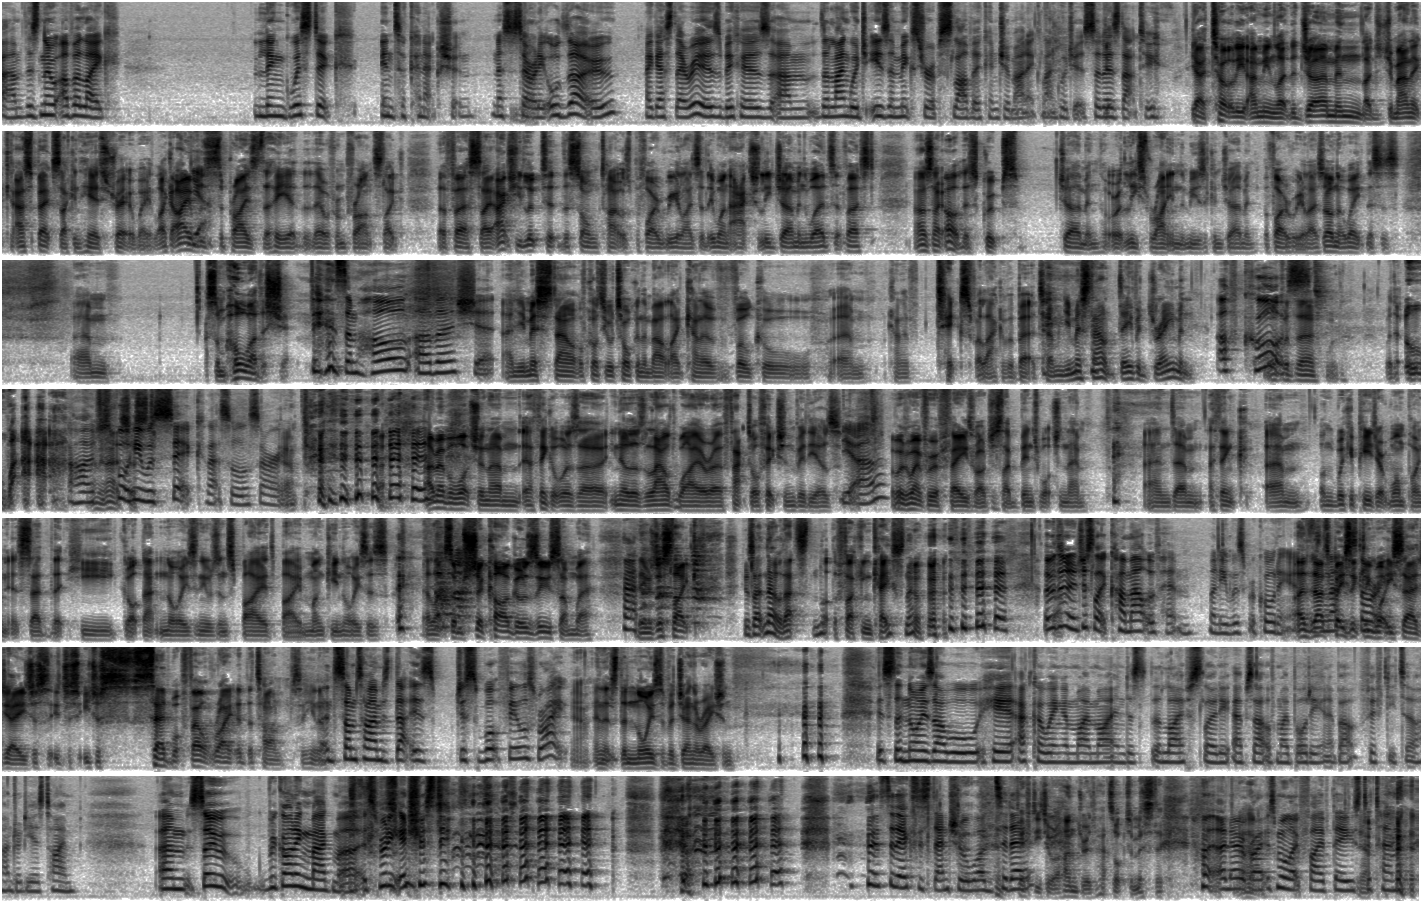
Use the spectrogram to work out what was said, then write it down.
Um, there's no other like linguistic interconnection necessarily. Although I guess there is because um, the language is a mixture of Slavic and Germanic languages. So there's that too. Yeah, totally. I mean, like the German, like the Germanic aspects, I can hear straight away. Like I Yeah. was surprised to hear that they were from France. Like at first, I actually looked at the song titles before I realized that they weren't actually German words at first. And I was like, oh, this group's German, or at least writing the music in German. Before I realized, oh no, wait, this is um, some whole other shit. Some whole other shit. And you missed out. Of course, you were talking about like kind of vocal, um, kind of ticks, for lack of a better term. And you missed out David Draiman Of course. with the with, with the ooh. wah, ah, ah. Oh, I, mean, just thought he was sick. That's all. Sorry. Yeah. I remember watching. Um, I think it was uh, you know those Loudwire uh, fact or fiction videos. Yeah. I always went through a phase where I was just like binge watching them. And um, I think um, on Wikipedia at one point it said that he got that noise and he was inspired by monkey noises at like some Chicago zoo somewhere. And he was just like, he was like, no, that's not the fucking case. No, Oh, didn't it just like come out of him when he was recording it? Uh, that's that basically what he said. Yeah, he just, he just, he just said what felt right at the time. So you know, And sometimes that is just what feels right. yeah, and it's the noise of a generation. It's the noise I will hear echoing in my mind as the life slowly ebbs out of my body in about 50 to 100 years' time. Um, so, regarding magma, it's really interesting. it's an existential one today. Fifty to hundred. That's optimistic. I know, Yeah. right? It's more like five days Yeah. to 10.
